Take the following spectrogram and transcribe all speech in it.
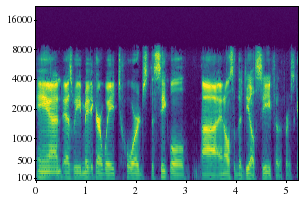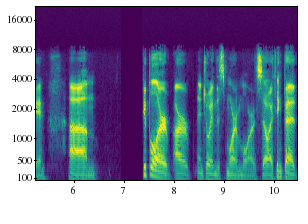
and as we make our way towards the sequel uh, and also the DLC for the first game, um, people are are enjoying this more and more. So I think that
